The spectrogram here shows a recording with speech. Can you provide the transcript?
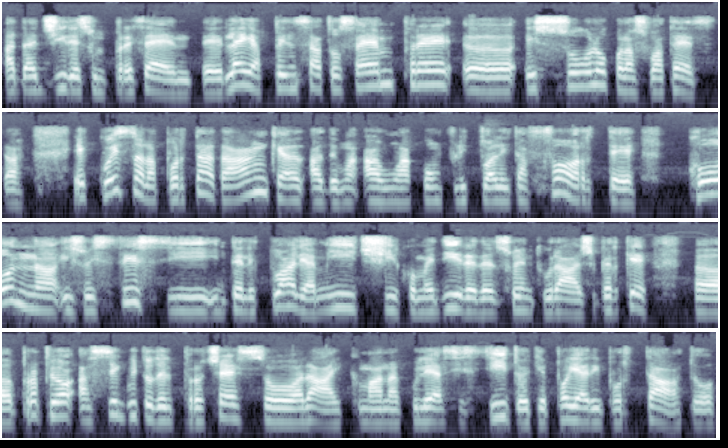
ad agire sul presente. Lei ha pensato sempre uh, e solo con la sua testa e questo l'ha portata anche a, a una, una conflittualità forte con i suoi stessi intellettuali amici, come dire, del suo entourage, perché eh, proprio a seguito del processo ad Eichmann a cui lei ha assistito e che poi ha riportato,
